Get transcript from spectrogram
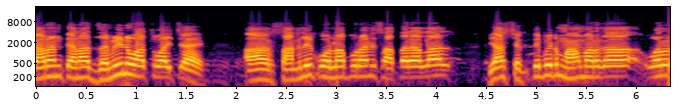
कारण त्यांना जमीन वाचवायची आहे. सांगली कोल्हापूर आणि साताऱ्याला या शक्तीपीठ महामार्गावर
